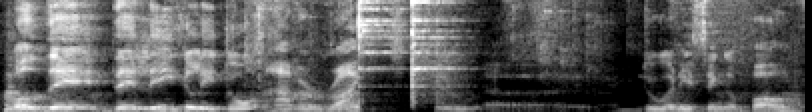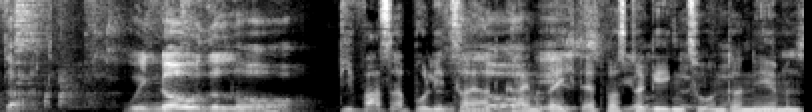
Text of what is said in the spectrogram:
Well, they they legally don't have a right to Die Wasserpolizei hat kein Recht, etwas dagegen zu unternehmen.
